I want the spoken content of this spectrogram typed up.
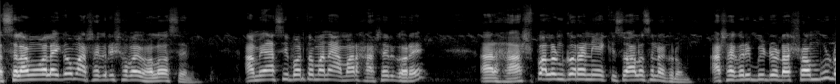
আসসালামু আলাইকুম, আশা করি সবাই ভালো আছেন। আমি আছি বর্তমানে আমার হাঁসের ঘরে, আর হাঁস পালন করা নিয়ে কিছু আলোচনা করুম। আশা করি ভিডিওটা সম্পূর্ণ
